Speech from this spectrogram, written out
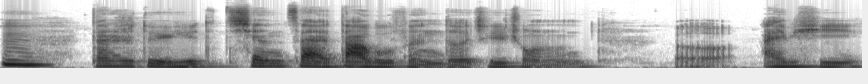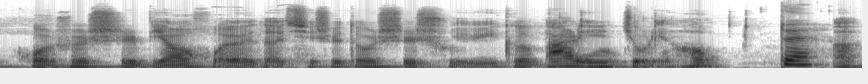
嗯，但是对于现在大部分的这种呃 IP 或者说是比较活跃的，其实都是属于一个八零九零后。对，啊，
